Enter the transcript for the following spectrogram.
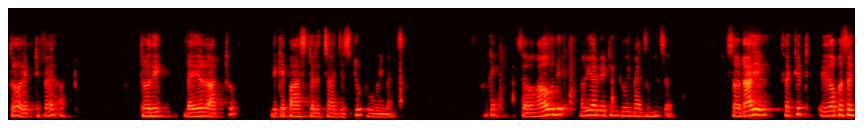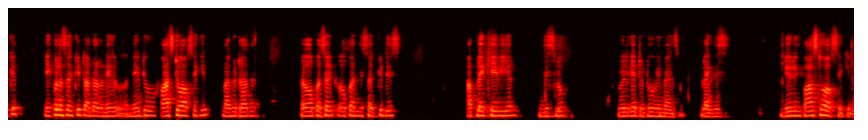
through rectifier R2. Through the diode R2, the capacitor charges to 2V max. Okay, so how the how we are getting 2V maximum? So draw the circuit, is open circuit, equivalent circuit under ne- negative positive half cycle. Now we draw the, open circuit, open the circuit is apply KVL this loop, will get to 2V maximum like this. During positive half cycle,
